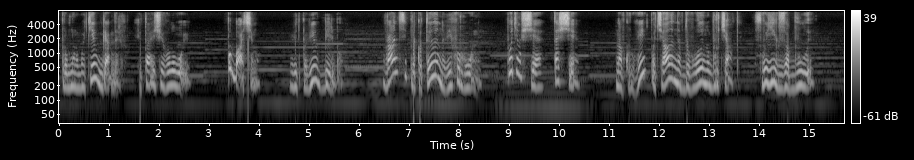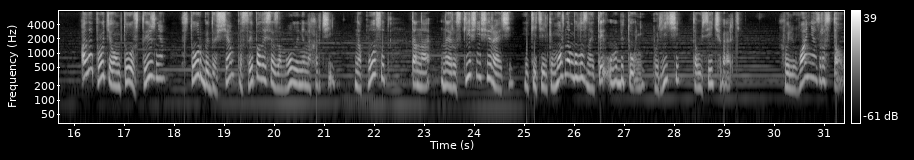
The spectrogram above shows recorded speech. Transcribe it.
промурмотів Гендальф, хитаючи головою. Побачимо, відповів Більбо. Вранці прикотили нові фургони, потім ще та ще. Навкруги почали невдоволено бурчати, своїх забули. Але протягом того ж тижня з торби дощем посипалися замовлення на харчі, на посуд та на найрозкішніші речі, які тільки можна було знайти у гобітоні, поріччі та усій чверті. Хвилювання зростало.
